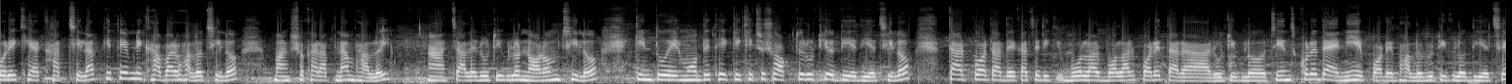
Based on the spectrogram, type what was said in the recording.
করে খেয়ে খাচ্ছিলাম, কিন্তু এমনি খাবার ভালো ছিল। মাংস খারাপ না, ভালোই। আর চালের রুটিগুলো নরম ছিল, কিন্তু এর মধ্যে থেকে কিছু শক্ত রুটিও দিয়ে দিয়েছিল। তারপর তাদের কাছে বলার বলার পরে তারা রুটিগুলো চেঞ্জ করে দেয়নি। এরপরে ভালো রুটিগুলো দিয়েছে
